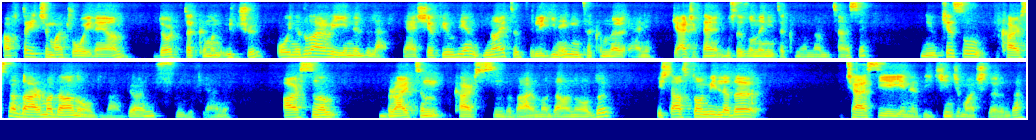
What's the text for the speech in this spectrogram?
hafta içi maç oynayan dört takımın üçü oynadılar ve yenildiler. Yani Sheffield United ligin en iyi takımları yani gerçekten bu sezonun en iyi takımlarından bir tanesi. Newcastle karşısında darmadağın oldular. Görmüşsündür yani. Arsenal Brighton karşısında darmadağın oldu. İşte Aston Villa'da Chelsea'ye yenildi ikinci maçlarında.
